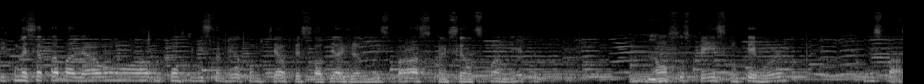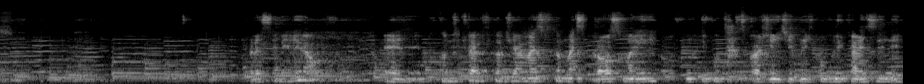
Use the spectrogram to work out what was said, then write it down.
e comecei a trabalhar um, um, ponto de vista meu, como que é o pessoal viajando no espaço, conhecendo outros planetas. É um suspense, um terror no espaço. Parece ser bem legal. É, quando tiver, quando tiver mais, ficando mais próximo aí, entre em contato com a gente pra gente publicar esse,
